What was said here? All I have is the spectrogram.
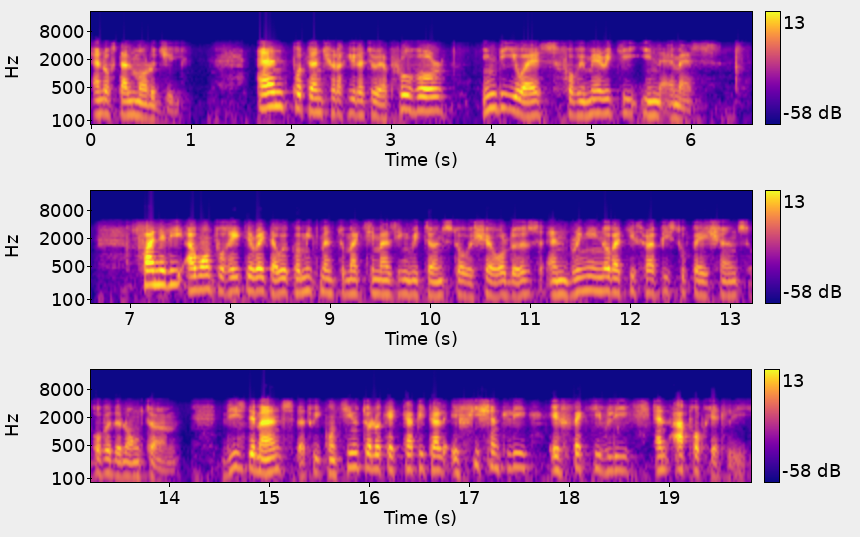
and ophthalmology, and potential regulatory approval in the U.S. for VUMERITY in MS. Finally, I want to reiterate our commitment to maximizing returns to our shareholders and bringing innovative therapies to patients over the long term. This demands that we continue to allocate capital efficiently, effectively, and appropriately.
